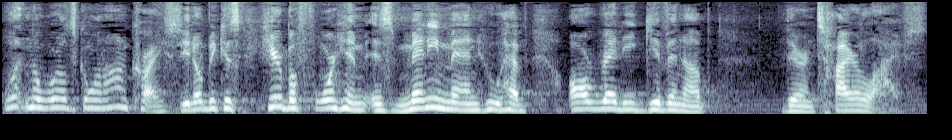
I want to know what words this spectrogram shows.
what in the world's going on, Christ? You know, because here before him is many men who have already given up their entire lives.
